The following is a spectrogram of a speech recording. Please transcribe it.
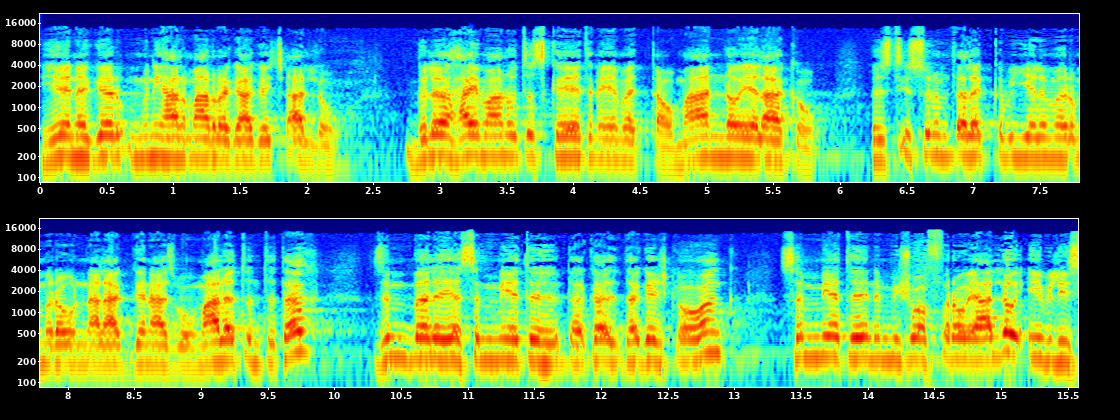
ይሄ ነገር ምን ያህል ማረጋገጫ አለው? ብለ ሃይማኖት እስከ የት ነው የመጣው? ማን ነው የላከው? እስቲ እሱንም ጠለቅ ብዬ ልመርምረውና ላገናዝበው ማለቱን ትተህ ዝም በለህ የስሜትህ ተገዥ ከሆንክ ስሜትህን የሚሾፍረው ያለው ኢብሊስ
